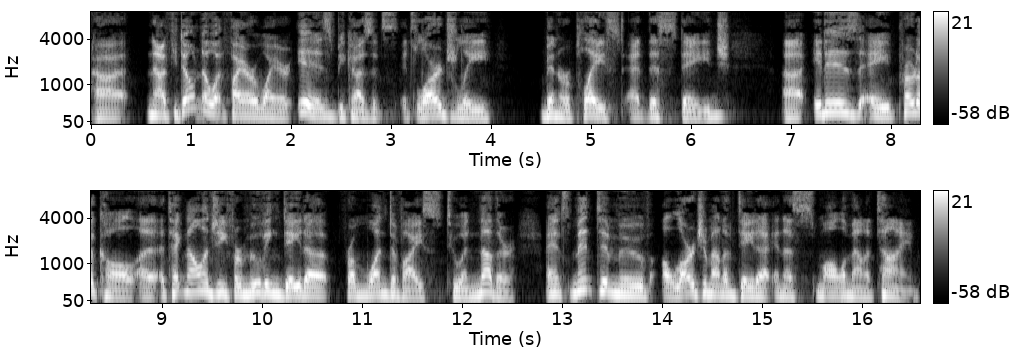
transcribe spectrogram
Uh, now, if you don't know what FireWire is, because it's it's largely been replaced at this stage, uh, it is a protocol, a, a, technology for moving data from one device to another, and it's meant to move a large amount of data in a small amount of time.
